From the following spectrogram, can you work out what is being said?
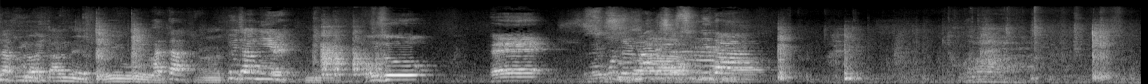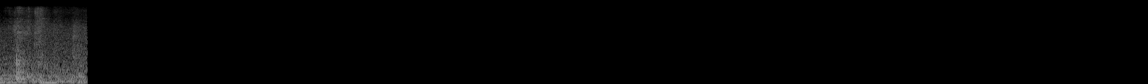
땄나고요. 땄네. 어이구. 아따 아, 회장님 공수 배 수고들 많으셨습니다. 아,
